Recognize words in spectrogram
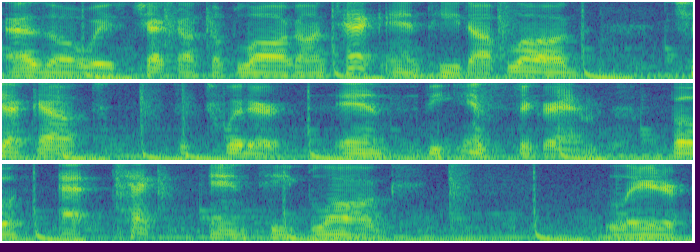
As always, check out the blog on technt.blog. Check out the Twitter and the Instagram, both at techntblog. Later.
